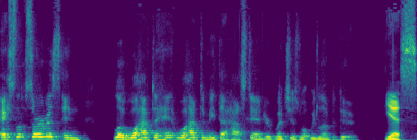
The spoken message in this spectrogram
excellent service. And look we'll have to ha- we'll have to meet that high standard which is what we love to do Yes,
